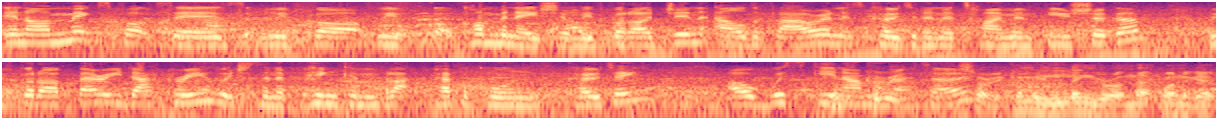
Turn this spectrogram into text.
in our mix boxes, we've got we've got a combination. We've got our gin elderflower and it's coated in a thyme infused sugar. We've got our berry daiquiri, which is in a pink and black peppercorn coating. Our whiskey and Can we- amaretto. sorry, can we linger on that one again?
